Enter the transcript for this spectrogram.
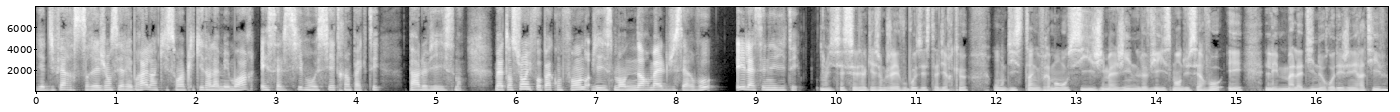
il y a diverses régions cérébrales hein, qui sont impliquées dans la mémoire et celles-ci vont aussi être impactées par le vieillissement. Mais attention, il ne faut pas confondre vieillissement normal du cerveau et la sénilité. Oui, c'est la question que j'allais vous poser, c'est-à-dire que on distingue vraiment aussi, j'imagine, le vieillissement du cerveau et les maladies neurodégénératives?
